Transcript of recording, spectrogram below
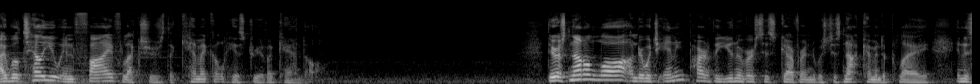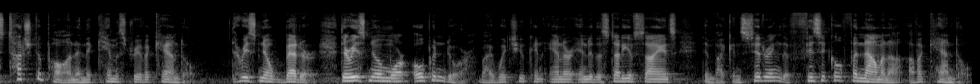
I will tell you in five lectures the chemical history of a candle. There is not a law under which any part of the universe is governed which does not come into play and is touched upon in the chemistry of a candle. There is no better, there is no more open door by which you can enter into the study of science than by considering the physical phenomena of a candle.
